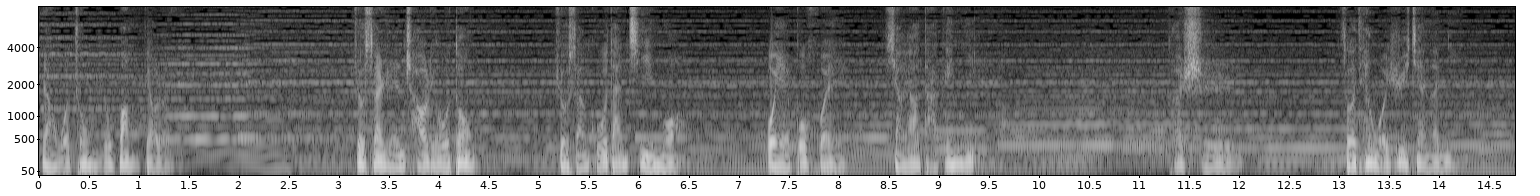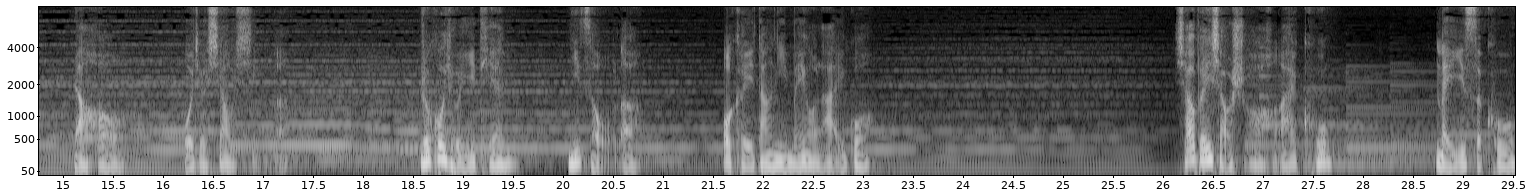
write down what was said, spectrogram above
让我终于忘掉了你。就算人潮流动，就算孤单寂寞，我也不会想要打给你了。可是。昨天我遇见了你，然后我就笑醒了。如果有一天你走了，我可以当你没有来过。小北小时候很爱哭，每一次哭，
